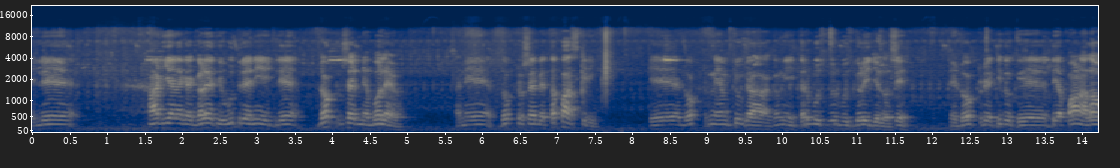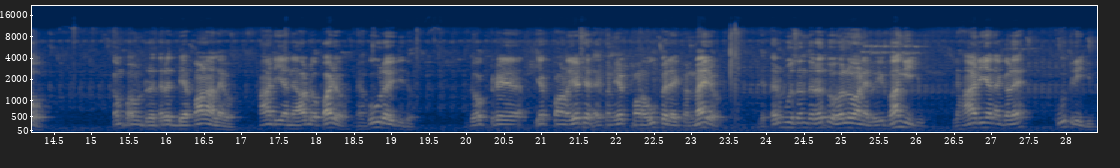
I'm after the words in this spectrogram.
એટલે હાંડિયાને કાંઈ ગળેથી ઉતરે નહીં, એટલે ડૉક્ટર સાહેબને બોલાવ્યો. અને ડૉક્ટર સાહેબે તપાસ કરી કે ડૉક્ટરને એમ થયું કે આ ગમે તરબૂચ તરબૂચ ગળી ગયેલો છે. એ ડૉક્ટરે કીધું કે બે પાણા લાવો. કમ્પાઉન્ડરે તરત બે પાણા લાવ્યો. હાંડિયાને આડો પાડ્યો અને હુરાવી દીધો. ડૉક્ટરે એક પાણો હેઠે રાખ્યો ને એક પાણો ઉપર રાખ્યો ને માર્યો. એટલે તરબૂચ અંદર હતું હલવાણેલું એ ભાંગી ગયું. એટલે હાંડિયાના ગળે ઉતરી ગયું.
